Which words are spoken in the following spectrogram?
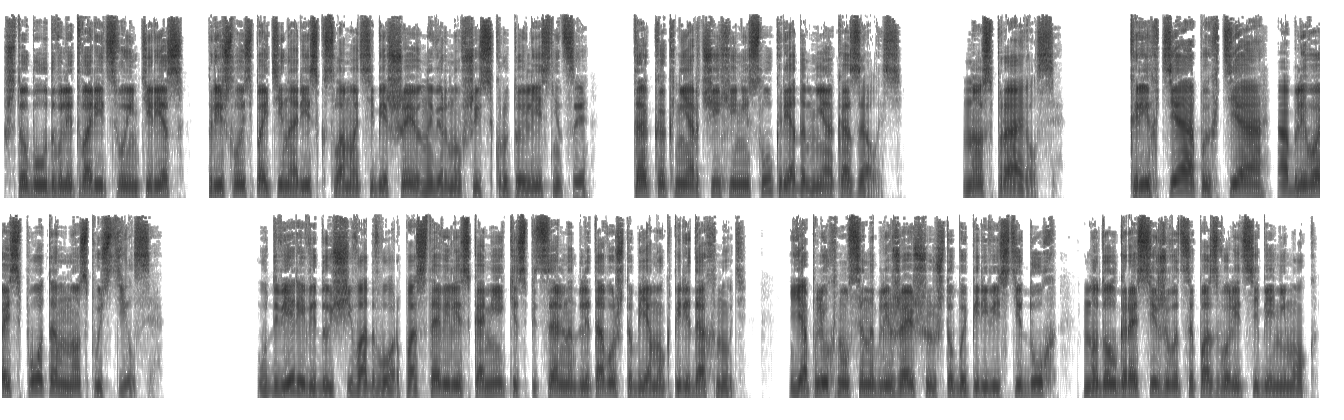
Чтобы удовлетворить свой интерес, пришлось пойти на риск сломать себе шею, навернувшись с крутой лестницы, так как ни арчихи, ни слуг рядом не оказалось. Но справился. Кряхтя, пыхтя, обливаясь потом, но спустился. У двери, ведущей во двор, поставили скамейки специально для того, чтобы я мог передохнуть. Я плюхнулся на ближайшую, чтобы перевести дух, но долго рассиживаться позволить себе не мог.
